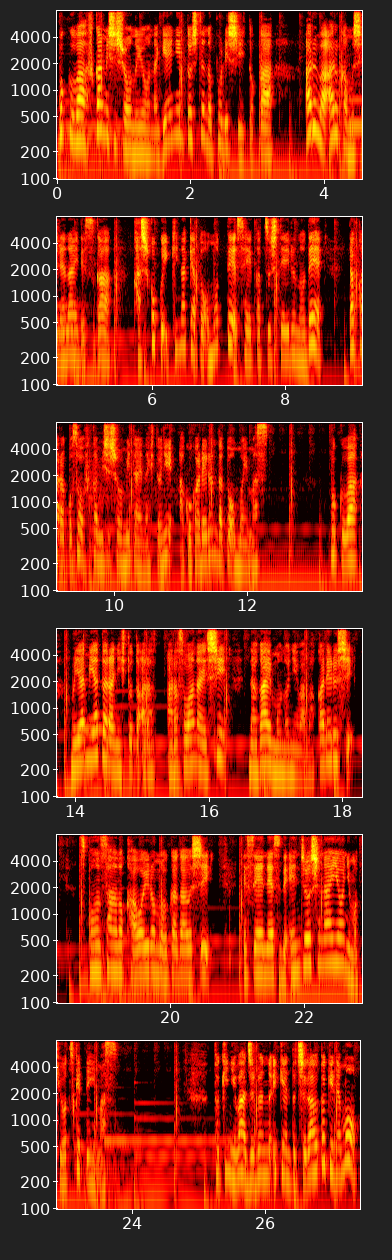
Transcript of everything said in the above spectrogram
僕は深見師匠のような芸人としてのポリシーとかあるはあるかもしれないですが賢く生きなきゃと思って生活しているのでだからこそ深見師匠みたいな人に憧れるんだと思います。僕はむやみやたらに人と争わないし長いものには巻かれるしスポンサーの顔色も伺うし SNS で炎上しないようにも気をつけています時には自分の意見と違う時でも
